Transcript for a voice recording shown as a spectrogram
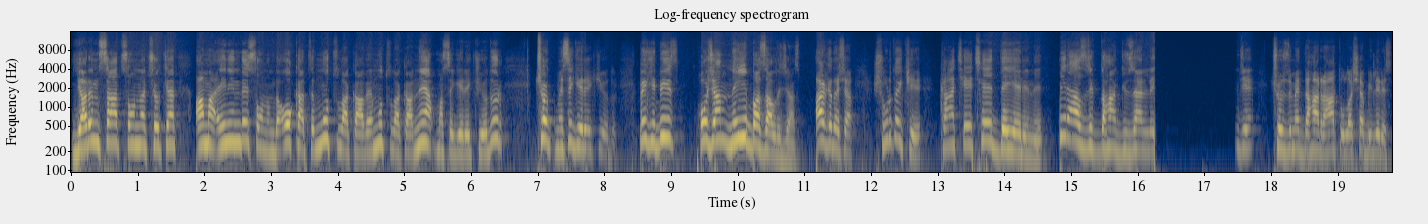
yarım saat sonra çöker ama eninde sonunda o katı mutlaka ve mutlaka ne yapması gerekiyordur? Çökmesi gerekiyordur. Peki biz hocam neyi baz alacağız? Arkadaşlar şuradaki KÇÇ değerini birazcık daha güzelleştirince çözüme daha rahat ulaşabiliriz.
